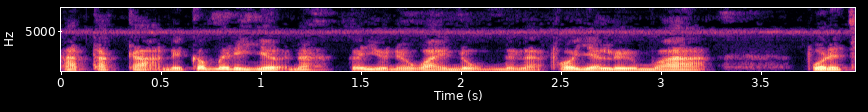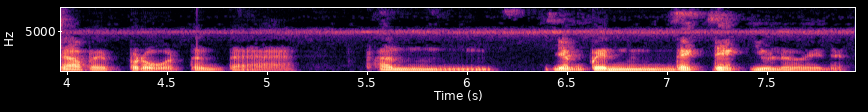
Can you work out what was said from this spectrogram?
หัตถกะนี่ก็ไม่ได้เยอะนะ ก็อยู่ในวัยหนุ่มนี่แหละเพราะอย่าลืมว่าพระเจ้าไปโปรดตั้งแต่ท่านยังเป็นเด็กๆอยู่เลยเนี่ย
